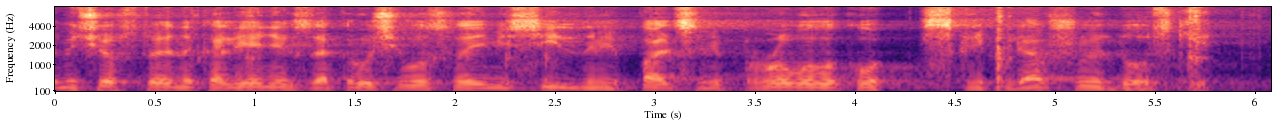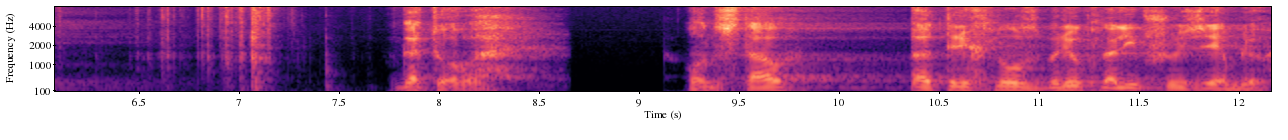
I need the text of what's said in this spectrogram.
Хомячев, стоя на коленях, закручивал своими сильными пальцами проволоку, скреплявшую доски. «Готово». Он встал, отряхнул с брюк налипшую землю.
